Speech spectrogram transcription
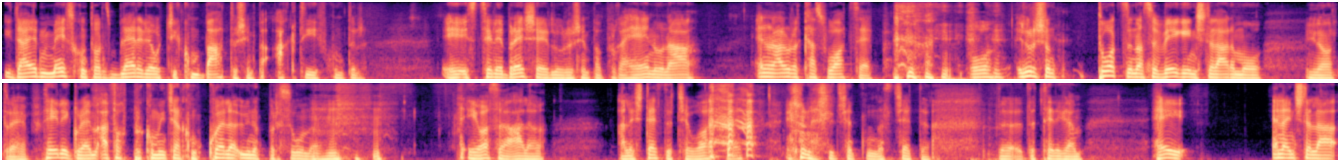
da er mes contors blere le occhi combatto sempre aktiv contro e es celebresce loro sempre perché eh non ha e non ha loro cas WhatsApp. oh, e loro sono tutti se vega installare mo In altre app. Telegram einfach per cominciare con quella una persona. e io so alle alle stesse c'è WhatsApp e non è c'è una chat de, de Telegram. Hey, e la installa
